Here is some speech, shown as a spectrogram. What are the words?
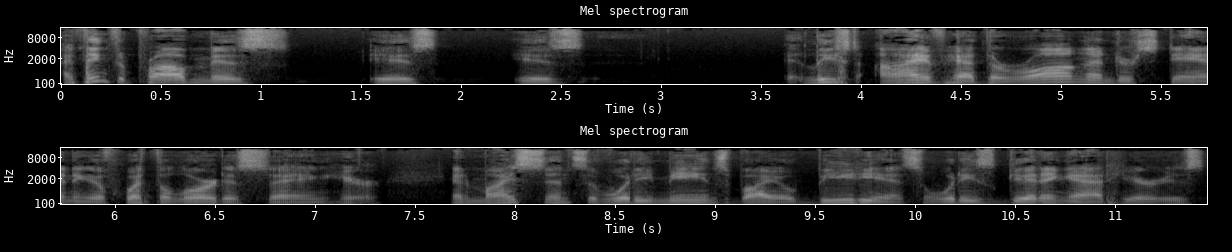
I think the problem is is is at least I've had the wrong understanding of what the Lord is saying here. And my sense of what he means by obedience and what he's getting at here is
